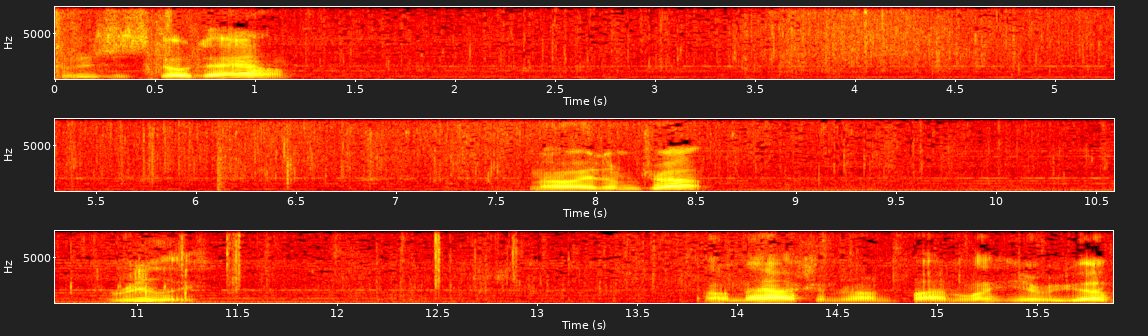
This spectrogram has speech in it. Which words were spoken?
Could just go down. No item drop? Really? Oh, now I can run finally. Here we go.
